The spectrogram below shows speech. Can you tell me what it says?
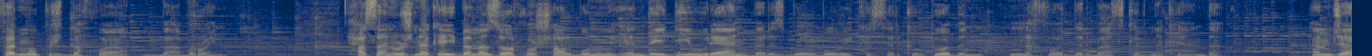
فەرمو پشت بەخوا با بڕۆین حەسەن و ژنەکەی بەمە زۆر خۆشحاڵ بوون و هێندەی دی ورایان بەرز بۆ بەوەی کە سەرکەوتووە بن لە خۆ دەربازکردنەکەیاندا ئەم جا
